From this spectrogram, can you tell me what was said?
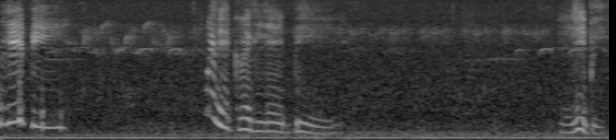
Libby. What a good Libby. Libby.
